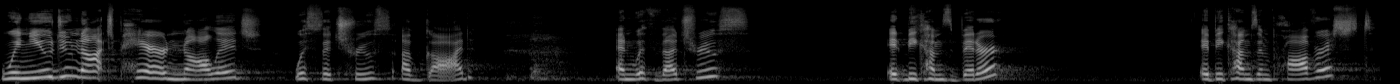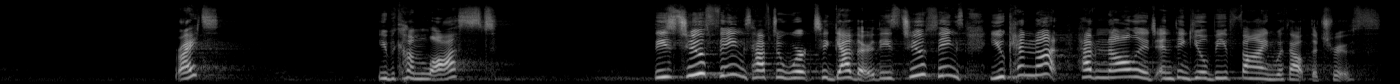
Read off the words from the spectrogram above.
When you do not pair knowledge with the truth of God and with the truth, it becomes bitter, it becomes impoverished, right? You become lost. These two things have to work together. These two things, you cannot have knowledge and think you'll be fine without the truth.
